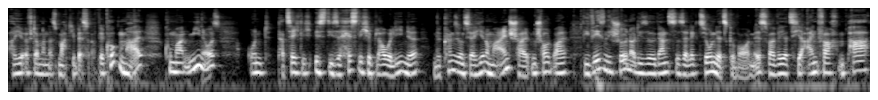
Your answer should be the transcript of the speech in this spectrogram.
Aber je öfter man das macht, je besser. Wir gucken mal, Command Minus und tatsächlich ist diese hässliche blaue Linie, wir können sie uns ja hier nochmal einschalten, schaut mal, wie wesentlich schöner diese ganze Selektion jetzt geworden ist, weil wir jetzt hier einfach ein paar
